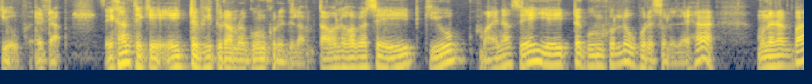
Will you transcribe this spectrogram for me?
cube এটা, এখান থেকে এইটটা ভিতরে আমরা গুণ করে দিলাম। তাহলে হবে হচ্ছে এইট কিউব মাইনাস এই এইটটা গুণ করলে উপরে চলে যায় হ্যাঁ? মনে রাখবা,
